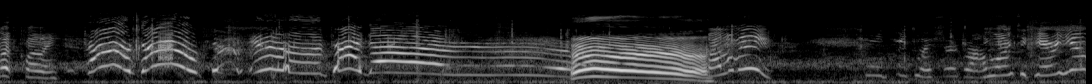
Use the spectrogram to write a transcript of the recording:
Look, Chloe. No, don't! Ew, Follow me. You take my shirt off? You want to carry you?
